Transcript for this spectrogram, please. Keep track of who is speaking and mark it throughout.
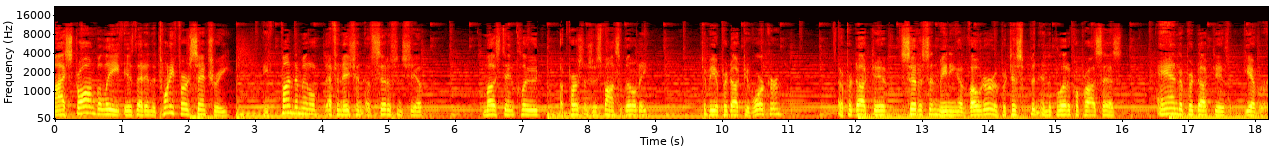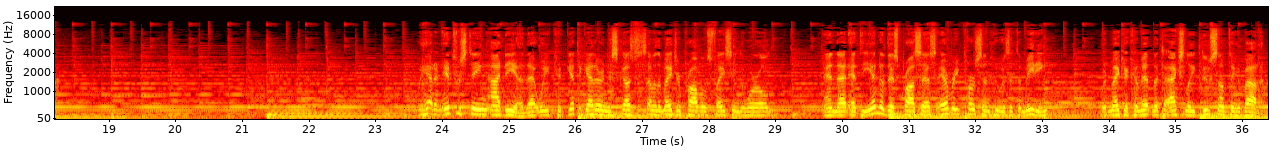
Speaker 1: My strong belief is that in the 21st century, a fundamental definition of citizenship must include a person's responsibility to be a productive worker, a productive citizen, meaning a voter, a participant in the political process, and a productive giver. We had an interesting idea that we could get together and discuss some of the major problems facing the world, and that at the end of this process, every person who was at the meeting would make a commitment to actually do something about it.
